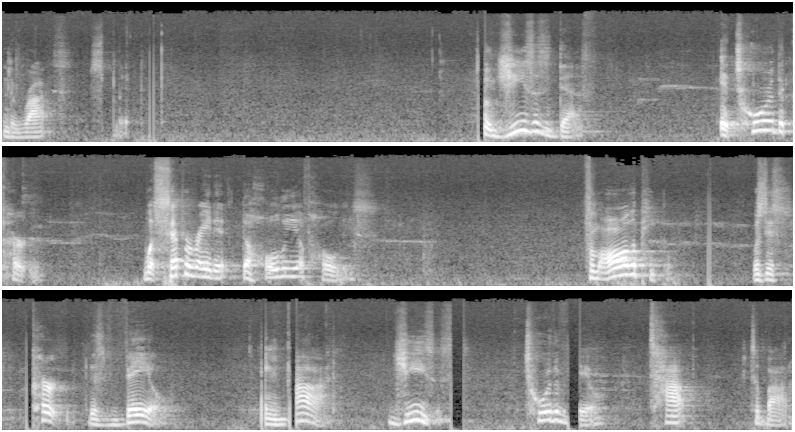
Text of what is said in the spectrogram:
and the rocks split. So Jesus' death, it tore the curtain. What separated the Holy of Holies from all the people was this curtain, this veil. And God, Jesus, tore the veil top to bottom.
